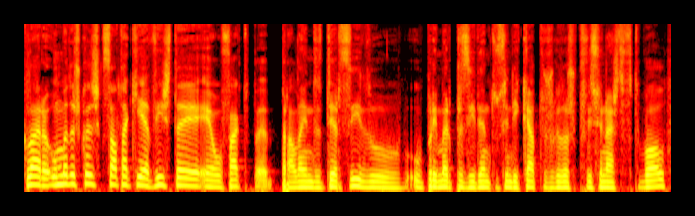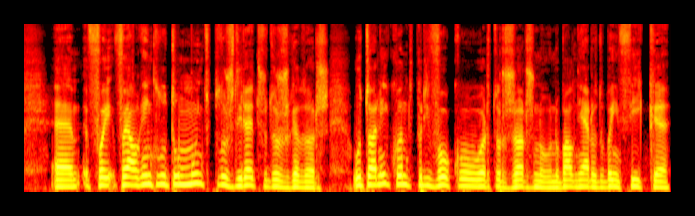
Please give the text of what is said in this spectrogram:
Claro, uma das coisas que salta aqui à vista é, é, o facto, para além de ter sido o primeiro presidente do Sindicato dos Jogadores Profissionais de Futebol, uh, foi, foi alguém que lutou muito pelos direitos dos jogadores. O Tony, quando privou com o Arthur Jorge no, no balneário do Benfica,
